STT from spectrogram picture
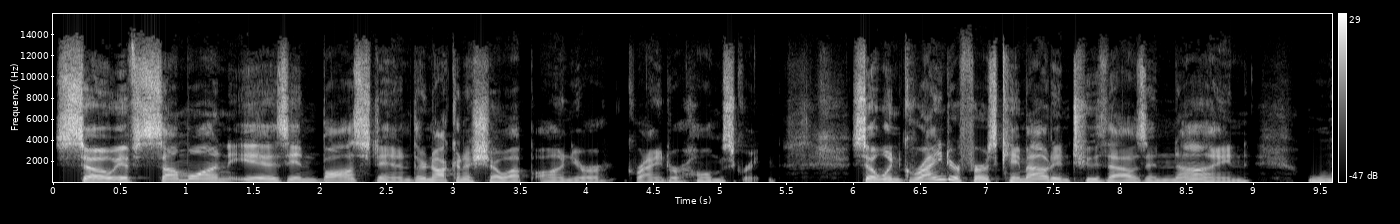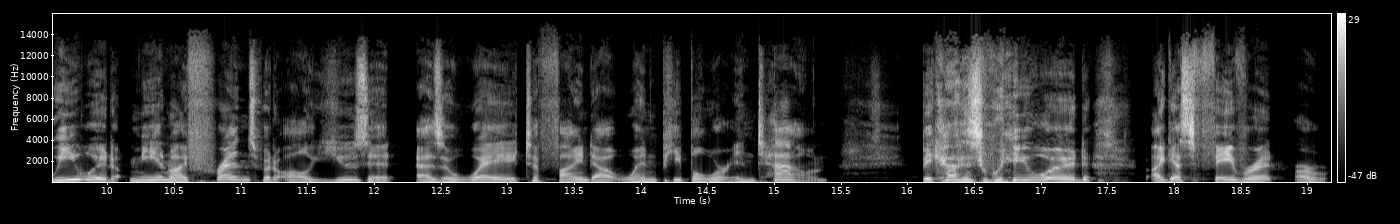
So if someone is in Boston, they're not going to show up on your Grindr home screen. So when Grindr first came out in 2009, we would me and my friends would all use it as a way to find out when people were in town because we would I guess favorite or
